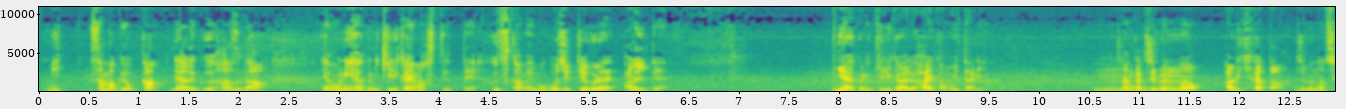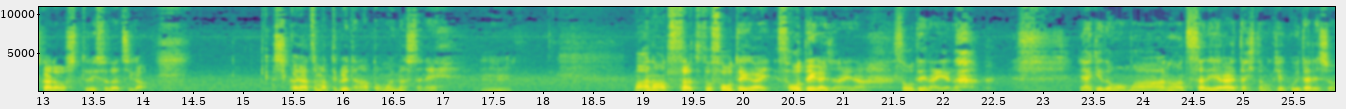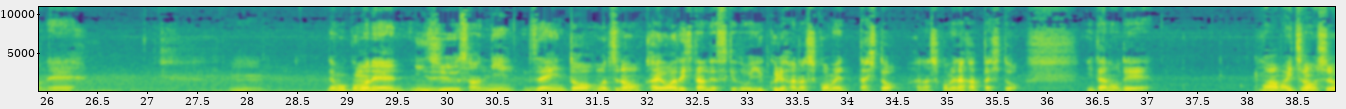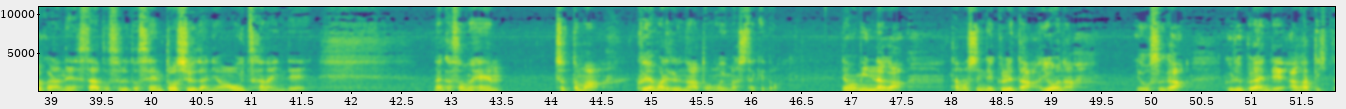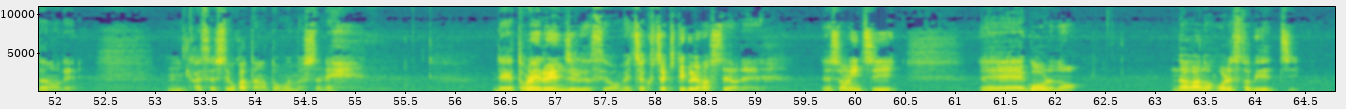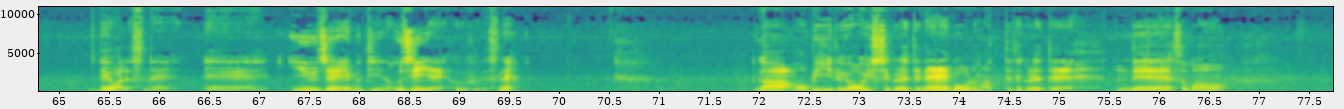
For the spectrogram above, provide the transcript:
3泊4日で歩くはずがいやもう2泊に切り替えますって言って2日目も50キロぐらい歩いて2泊に切り替えるハイカーもいたり、うん、なんか自分の歩き方自分の力を知ってる人たちがしっかり集まってくれたなと思いましたね。うん。まあ、あの暑さはちょっと想定外想定外じゃないな。想定内やな。やけどもまああの暑さでやられた人も結構いたでしょうね。うん。で僕もね23人全員ともちろん会話はできたんですけどゆっくり話し込めた人話し込めなかった人いたのでまあまあ一番後ろからねスタートすると先頭集団には追いつかないんでなんかその辺ちょっとまあ悔やまれるなと思いましたけど。でもみんなが楽しんでくれたような様子がグループ LINE で上がってきてたので、うん、開催してよかったなと思いましたね。でトレイルエンジェルですよ。めちゃくちゃ来てくれましたよね。で初日、えー、ゴールの長野フォレストビレッジではですね、えー、UJMT の氏家夫婦ですね。がもうビール用意してくれてねゴール待っててくれて。でそこの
